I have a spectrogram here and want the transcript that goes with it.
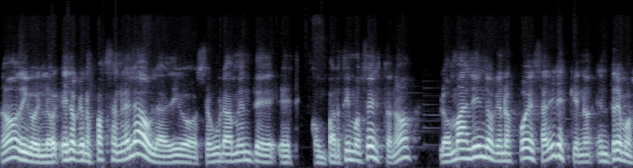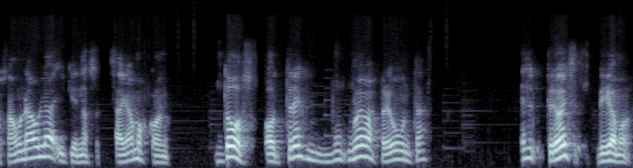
¿no? Digo, es lo que nos pasa en el aula, digo, seguramente eh, compartimos esto, ¿no? Lo más lindo que nos puede salir es que entremos a un aula y que nos salgamos con dos o tres nuevas preguntas, pero es, digamos,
